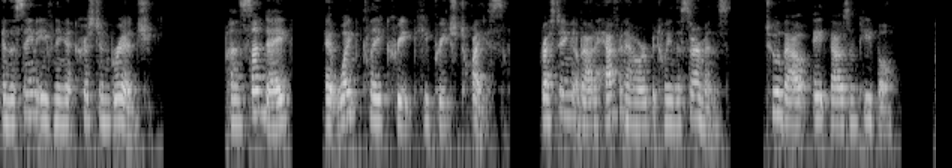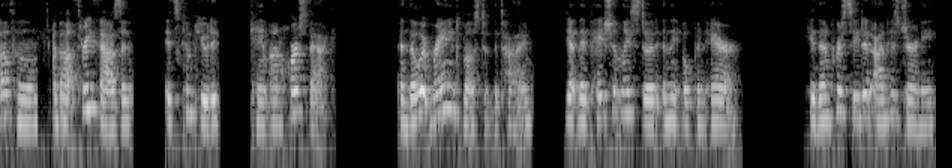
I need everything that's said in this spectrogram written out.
and the same evening at Christian Bridge. On Sunday, at White Clay Creek, he preached twice, resting about a half an hour between the sermons, to about 8,000 people of whom about 3,000, it's computed, came on horseback. And though it rained most of the time, yet they patiently stood in the open air. He then proceeded on his journey,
